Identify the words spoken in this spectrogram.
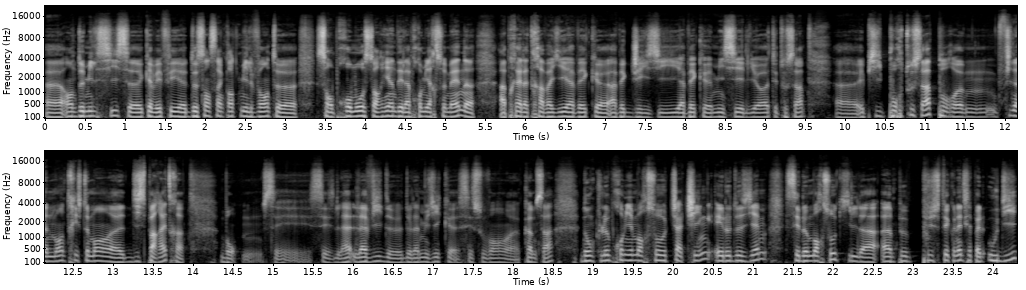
en 2006, euh, qui avait fait 250 000 ventes sans promo, sans rien dès la première semaine. Après, elle a travaillé avec, avec Jay-Z, avec Missy Elliott et tout ça. Et puis pour tout ça, pour finalement tristement disparaître, bon, c'est la, la vie de, de la musique, c'est souvent comme ça. Donc le premier morceau, Et le deuxième, c'est le morceau qu'il a un peu plus fait connaître, qui s'appelle Hoodie,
